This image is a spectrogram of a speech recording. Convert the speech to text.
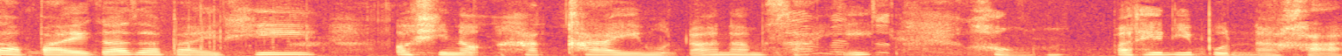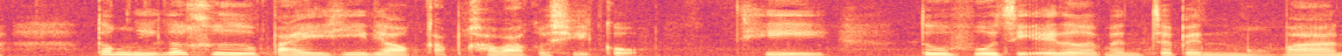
ต่อไปก็จะไปที่โอชิโนะฮักไคหมู่บ้านน้ำใสของประเทศญี่ปุ่นนะคะ ตรงนี้ก็คือไปที่เดียวกับคาวาโกชิโกะที่ดูฟูจิได้เลย มันจะเป็นหมู่บ้าน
